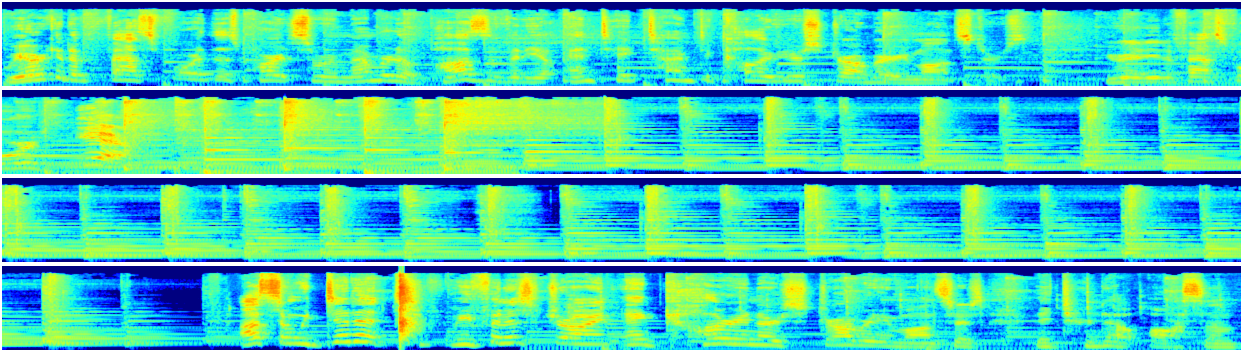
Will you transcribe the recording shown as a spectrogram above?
We are gonna fast forward this part, so remember to pause the video and take time to color your strawberry monsters. You ready to fast forward? Yeah. Awesome, we did it! We finished drawing and coloring our strawberry monsters. They turned out awesome.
